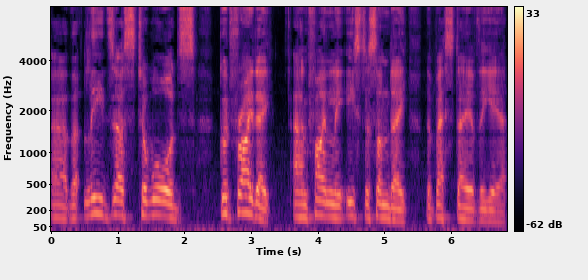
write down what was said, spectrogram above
uh, that leads us towards Good Friday, and finally Easter Sunday, the best day of the year.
